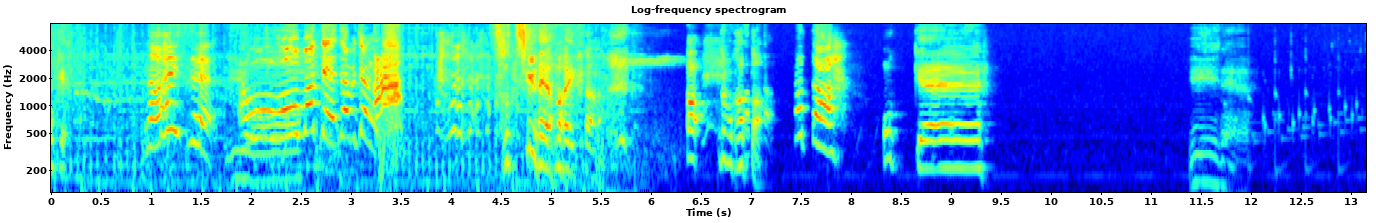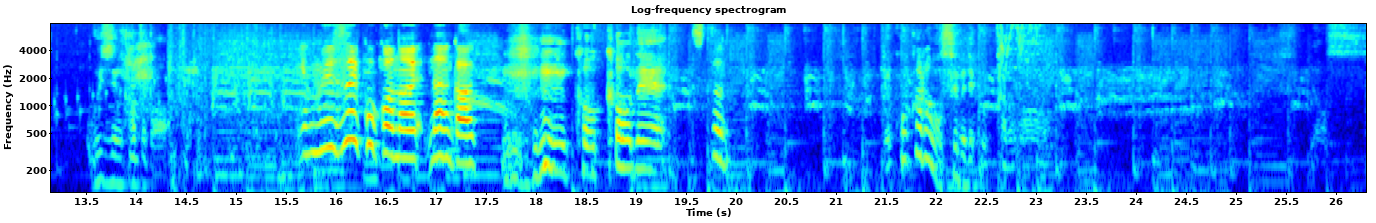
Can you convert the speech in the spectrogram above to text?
オッケーナイス。いおお待ってダメちゃう。あ そっちがやばいかあでも勝った勝った。オッケーいいねウイジン勝ってたいやむずいここのなんか。う んここねちょっと。横からも攻めてくるからな。よし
